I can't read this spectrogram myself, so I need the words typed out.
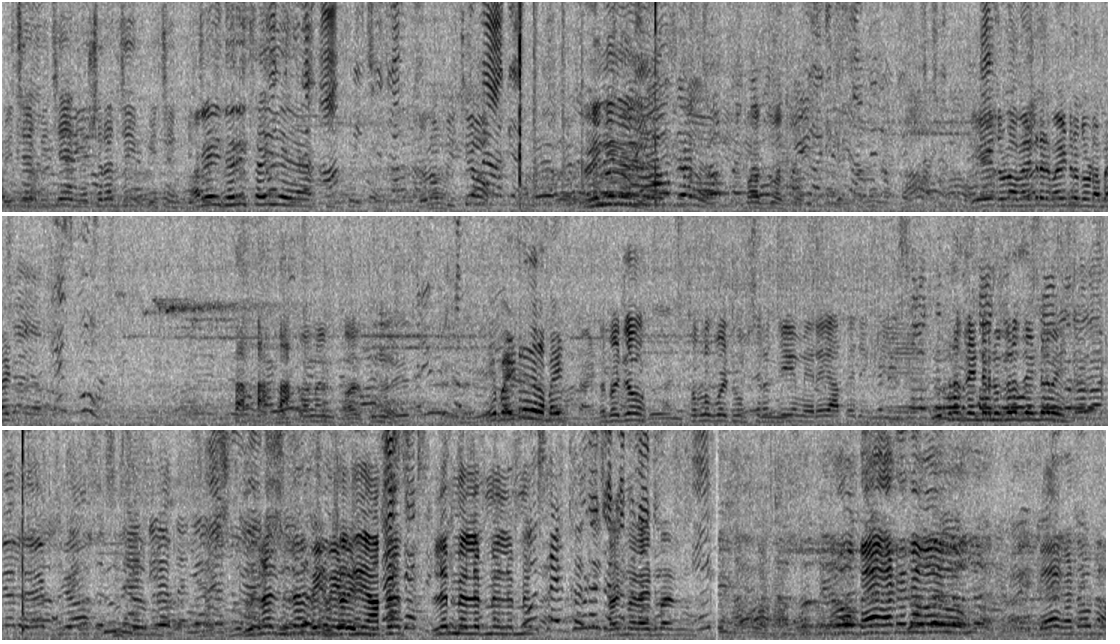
पीछे पीछे नुसरत जी पीछे अरे इधर ही सही है यार। आप पीछे जाओ चलो पीछे आओ। नहीं नहीं नहीं। बस बस ये थोड़ा बैठ रहे बैठ रहे थोड़ा बैठ। ये बैठ रहे जरा बैठ। बैठ जाओ सब लोग बैठो। नुसरत जी मेरे यहाँ पे देखिए। नुसरत सेंटर नुसरत सेंटर में नुसरत नुसरत वेट यहाँ पे। लेफ़्ट में लेफ़्ट में लेफ़्ट में। राइट में राइट में बैग हटो ना भाई बैग हटाओ ना।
